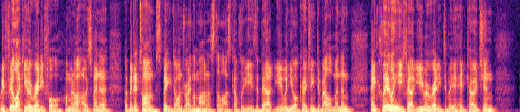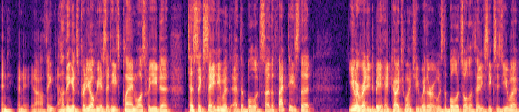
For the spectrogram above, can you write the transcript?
we feel like you were ready for. I mean, I, I spent a, a bit of time speaking to Andre Lemanis the last couple of years about you and your coaching development, and and clearly mm. he felt you were ready to be a head coach, and and and you know I think I think it's pretty obvious that his plan was for you to to succeed him at, at the Bullets. So the fact is that you were ready to be a head coach, weren't you? Whether it was the Bullets or the 36ers, you were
